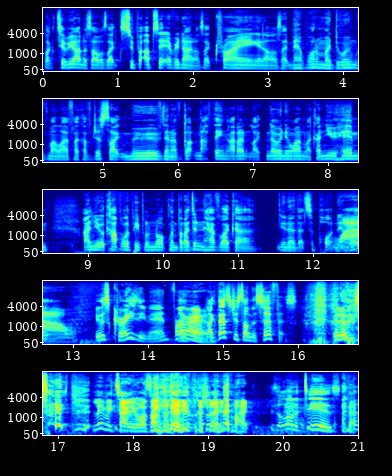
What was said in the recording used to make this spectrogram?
like to be honest, I was like super upset every night. I was like crying, and I was like, man, what am I doing with my life? Like I've just like moved, and I've got nothing. I don't like know anyone. Like I knew him, I knew a couple of people in Auckland, but I didn't have like a you know that support network. wow. It was crazy, man. Bro. Like, like that's just on the surface, but it was. Let me tell you what's underneath the sheets, mate. There's a lot of tears. No.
